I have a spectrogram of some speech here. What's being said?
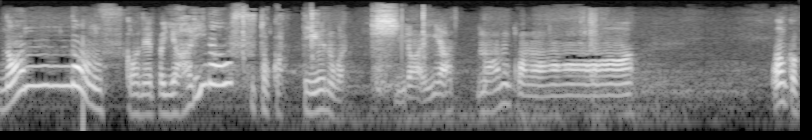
なんなんすかね、やっぱやり直すとかっていうのが嫌いな、なのかな。なんか、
